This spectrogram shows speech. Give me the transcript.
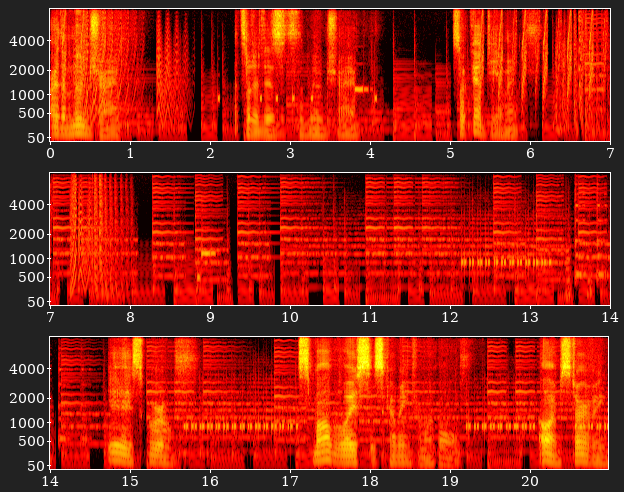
Or the Moon Tribe. That's what it is, it's the Moon Tribe. So good, damn it. Yay, squirrel. Small voice is coming from a hole. Oh, I'm starving.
